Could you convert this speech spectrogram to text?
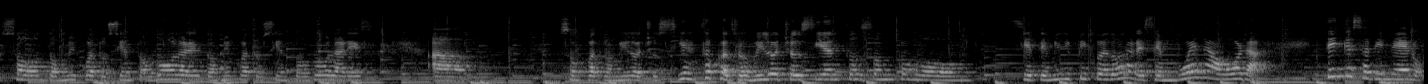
son 2.400 dólares, 2.400 dólares, son 4.800, 4.800 son como 7.000 y pico de dólares en buena hora. Tenga ese dinero.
